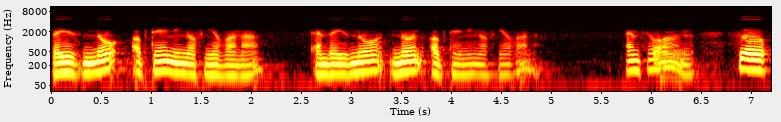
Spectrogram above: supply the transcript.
There is no obtaining of nirvana, and there is no non-obtaining of nirvana, and so on. So,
